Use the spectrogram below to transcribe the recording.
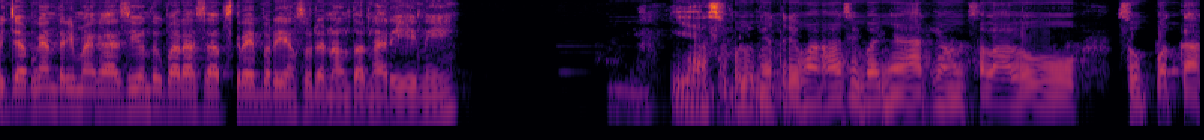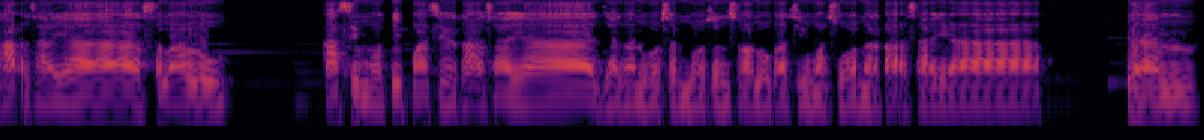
Ucapkan terima kasih untuk para subscriber yang sudah nonton hari ini. Ya sebelumnya terima kasih banyak yang selalu support kakak saya selalu kasih motivasi kakak saya. Jangan bosan-bosan selalu kasih masukan kakak saya. Dan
